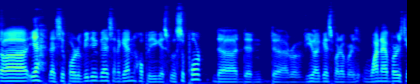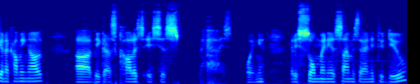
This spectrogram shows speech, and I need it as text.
so uh, yeah, that's it for the video, guys. And again, hopefully you guys will support the the the review. I guess whatever is whenever it's gonna coming out. Uh, because college is just it's annoying. There is so many assignments that I need to do,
